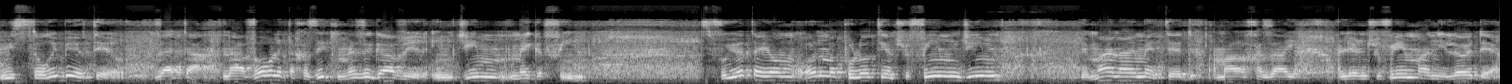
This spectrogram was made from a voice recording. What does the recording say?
מסתורי ביותר, ועתה נעבור לתחזית מזג האוויר עם ג'ים מגפין. צפויות היום עוד מפולות ינשופים, ג'ים? למען האמת, טד, אמר החזאי, על ינשופים אני לא יודע.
